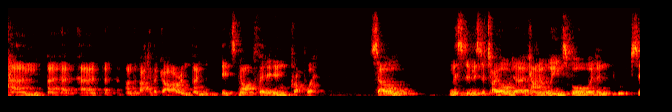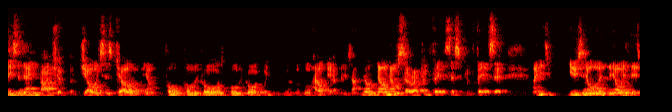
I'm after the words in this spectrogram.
Um, uh, uh, uh, on the back of the car, and, and it's not fitting in properly. So Mr. Mr. Toyota kind of leans forward and sees the name badge of, of Joe and says, Joe, you know, pull, pull the cord, pull the cord, we, will help you. And he's like, no, no, no, sir, I can fix this, I can fix it. And he's using all, you know, his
